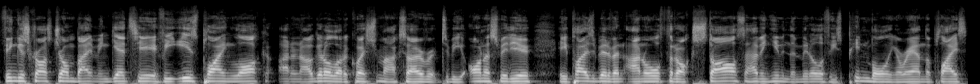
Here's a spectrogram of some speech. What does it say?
fingers crossed John Bateman gets here. If he is playing lock. I don't know. I've got a lot of question marks over it, to be honest with you. He plays a bit of an unorthodox style, so having him in the middle, if he's pinballing around the place,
